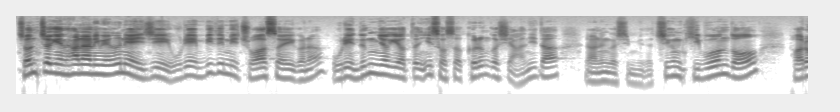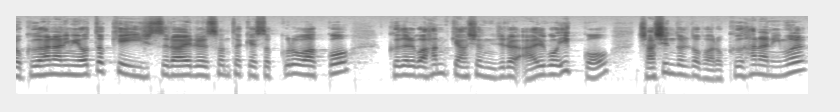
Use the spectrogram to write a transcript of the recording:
전적인 하나님의 은혜이지 우리의 믿음이 좋아서이거나 우리의 능력이 어떤 있어서 그런 것이 아니다라는 것입니다. 지금 기브온도 바로 그 하나님이 어떻게 이스라엘을 선택해서 끌어왔고 그들과 함께 하셨는지를 알고 있고 자신들도 바로 그 하나님을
